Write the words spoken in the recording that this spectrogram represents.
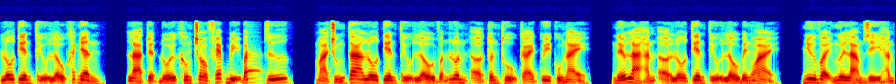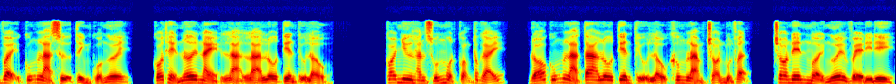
lô tiên tiểu lầu khách nhân là tuyệt đối không cho phép bị bắt giữ, mà chúng ta lô tiên tiểu lầu vẫn luôn ở tuân thủ cái quy củ này, nếu là hắn ở lô tiên tiểu lầu bên ngoài, như vậy ngươi làm gì hắn vậy cũng là sự tình của ngươi, có thể nơi này là là lô tiên tiểu lầu. Coi như hắn xuống một cọng tóc gáy, đó cũng là ta lô tiên tiểu lầu không làm tròn bổn phận, cho nên mời ngươi về đi đi.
